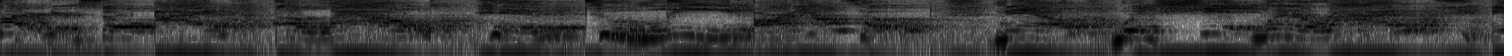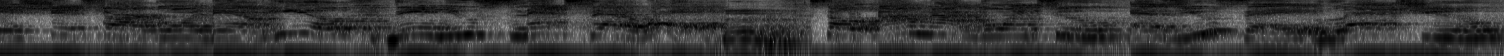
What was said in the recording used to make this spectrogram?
partner. So I allowed him to lead our household. Now, when shit went awry and shit started going downhill, then you snatched that away. Hmm. So I'm not going to, as you say, let you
